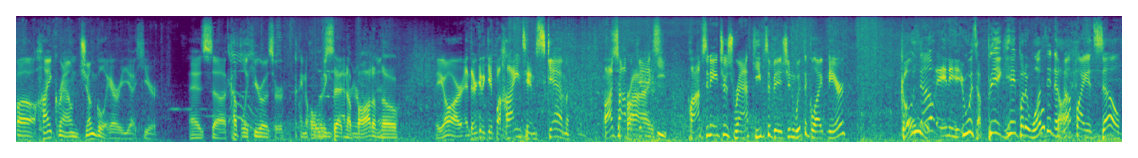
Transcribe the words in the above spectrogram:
uh, high ground jungle area here. As uh, a couple of heroes are kind of oh, holding They're setting a bottom, though. They are, and they're going to get behind him. Skem on top Surprise. of Jackie. Pops in Nature's Wrath, keeps a vision with the Gleipnir. Goes Ooh. out, and it, was a big hit, but it wasn't enough by itself.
